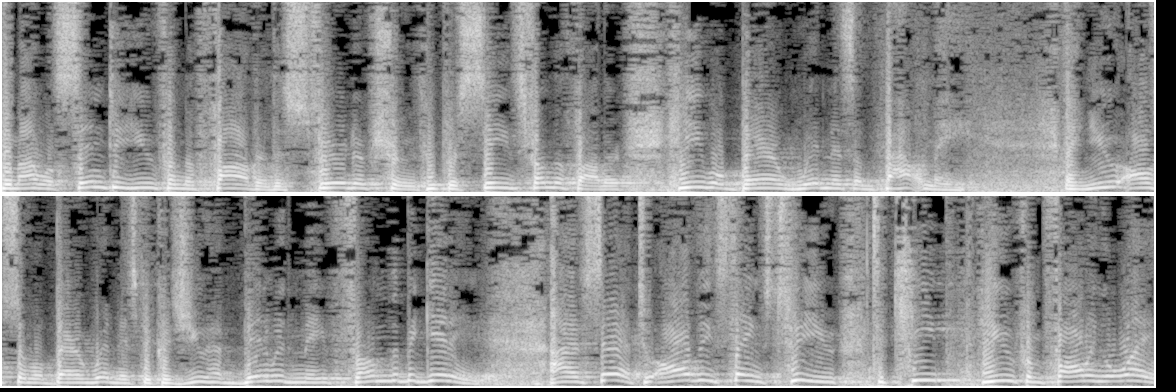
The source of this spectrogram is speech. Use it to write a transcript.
whom I will send to you from the Father, the Spirit of truth, who proceeds from the Father, he will bear witness about me. And you also will bear witness because you have been with me from the beginning. I have said to all these things to you to keep you from falling away.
